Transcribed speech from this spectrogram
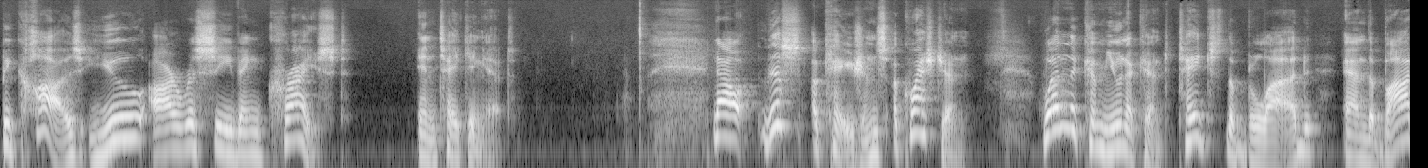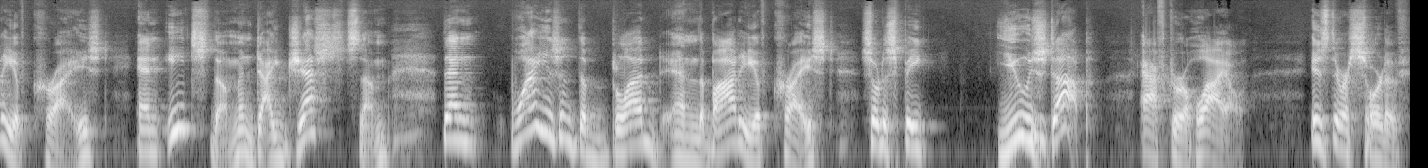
because you are receiving Christ in taking it. Now, this occasions a question. When the communicant takes the blood and the body of Christ and eats them and digests them, then why isn't the blood and the body of Christ, so to speak, used up after a while? Is there a sort of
